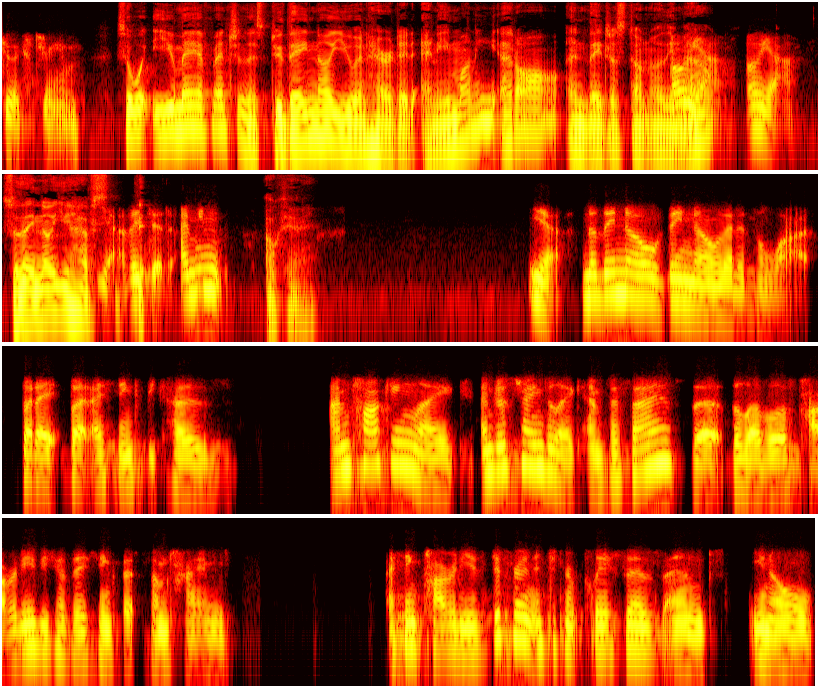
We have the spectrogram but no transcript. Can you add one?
too extreme. So what, you may have mentioned this. Do they know you inherited any money at all, and they just don't know the Oh amount? yeah, oh yeah, So they know you have. yeah. They did. I mean, Okay. Yeah. No, they know they know that it's a lot. But I but I think because I'm talking like I'm just trying to like emphasize the the level of poverty because I think that sometimes I think poverty is different in different places and you know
